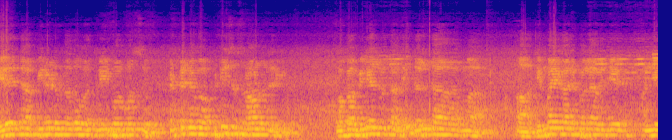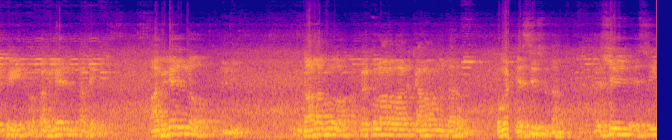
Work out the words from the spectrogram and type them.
ఏదైతే ఆ పీరియడ్ ఉంటుందో ఒక త్రీ ఫోర్ మంత్స్ కంటిన్యూగా పిటిషన్స్ రావడం జరిగింది. ఒక విలేజ్ ఉంటుంది దళిత తిమ్మయ్య గారి పల్లె విజయ్ అని చెప్పి ఒక విలేజ్ ఉంటుంది. ఆ విలేజ్లో దాదాపు అగ్రకులాల వాళ్ళు చాలామంది ఉంటారు. ఒక ఎస్సీస్ ఉంటారు ఎస్సీ ఎస్సీ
